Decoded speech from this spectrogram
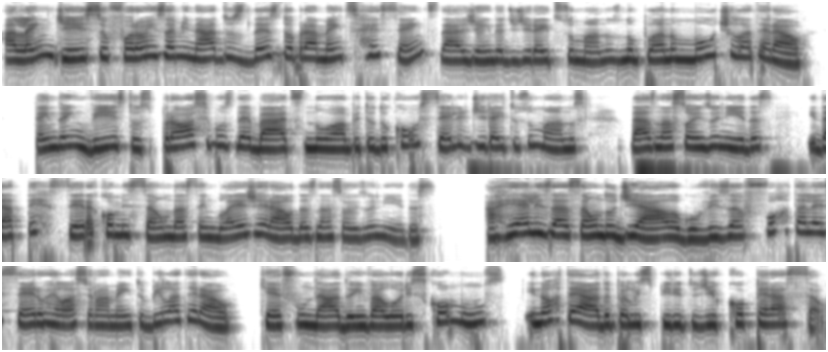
Além disso, foram examinados desdobramentos recentes da agenda de direitos humanos no plano multilateral, tendo em vista os próximos debates no âmbito do Conselho de Direitos Humanos das Nações Unidas e da Terceira Comissão da Assembleia Geral das Nações Unidas. A realização do diálogo visa fortalecer o relacionamento bilateral, que é fundado em valores comuns e norteado pelo espírito de cooperação.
